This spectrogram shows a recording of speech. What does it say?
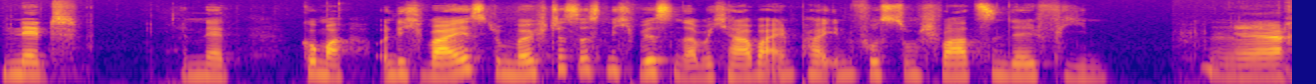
Nett. Nett. Guck mal, und ich weiß, du möchtest es nicht wissen, aber ich habe ein paar Infos zum schwarzen Delfin. Ach.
